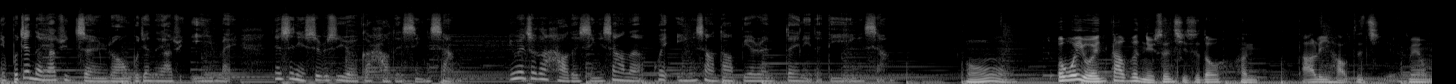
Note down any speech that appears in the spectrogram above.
你不见得要去整容，不见得要去医美，但是你是不是有一个好的形象？因为这个好的形象呢，会影响到别人对你的第一印象。哦，而我以为大部分女生其实都很打理好自己，没有吗？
